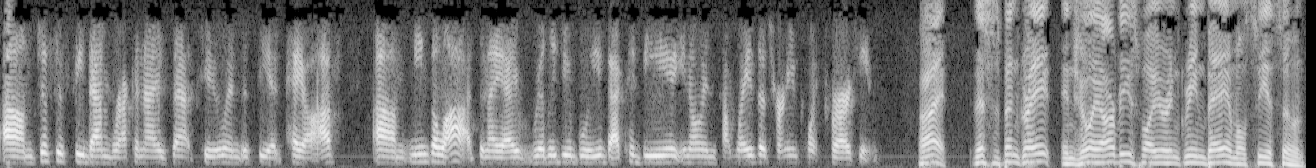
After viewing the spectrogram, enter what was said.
um, just to see them recognize that too and to see it pay off um, means a lot. And I, I really do believe that could be, you know, in some ways a turning point for our team. All right. this has been great. Enjoy Arby's while you're in Green Bay, and we'll see you soon.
